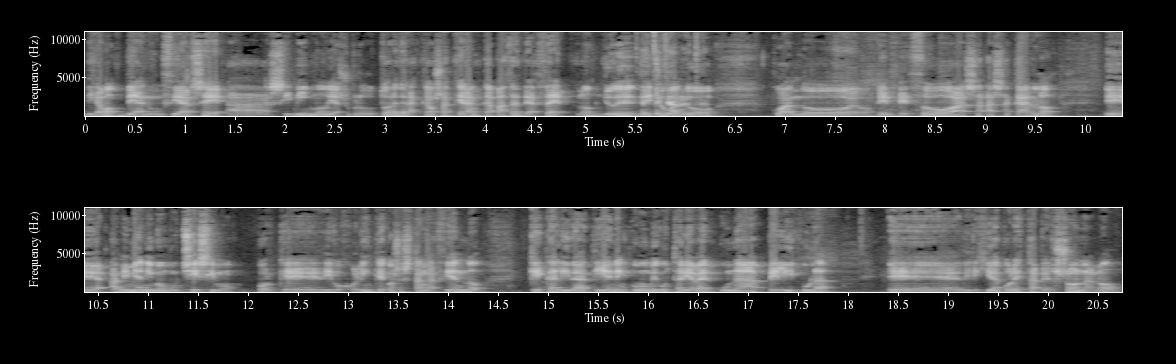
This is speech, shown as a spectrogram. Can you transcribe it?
digamos, de anunciarse a sí mismo y a sus productores de las cosas que eran capaces de hacer, ¿no? Yo, de, de hecho, cuando, cuando empezó a sacarlo, eh, a mí me animó muchísimo, porque digo, jolín, qué cosas están haciendo, qué calidad tienen, cómo me gustaría ver una película eh, dirigida por esta persona, ¿no?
